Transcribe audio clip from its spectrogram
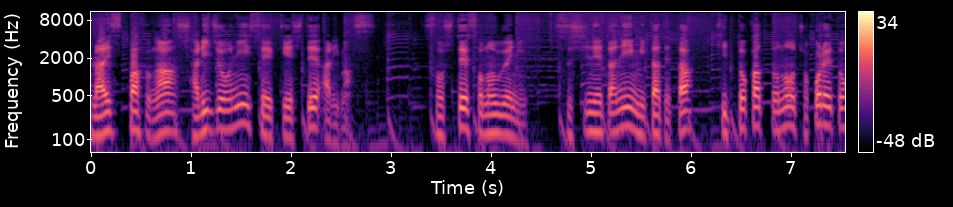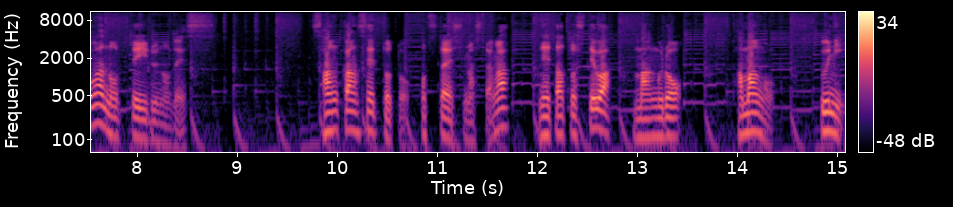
ライスパフがシャリ状に成形してあります。そしてその上に寿司ネタに見立てたキットカットのチョコレートが乗っているのです。3巻セットとお伝えしましたが、ネタとしてはマグロ、卵、ウニ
